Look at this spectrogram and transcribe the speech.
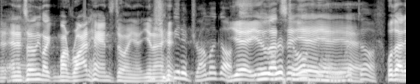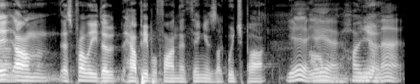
dun, and it's only like my right hand's doing it, you You know. should have been a drummer, guy. Yeah, yeah, You that's it. Off, yeah, yeah, yeah. off. Well, that is Um, um, that's probably the how people find their thing is like which part. Yeah, yeah, yeah. Um, Hone in on that.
